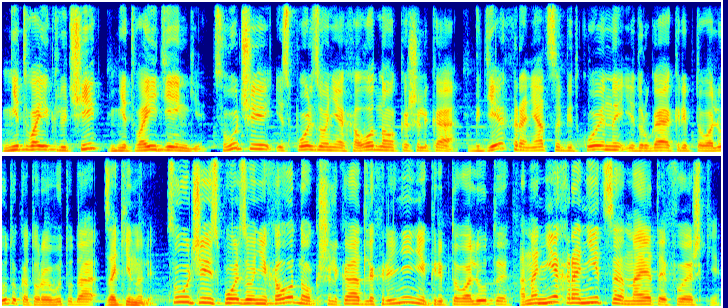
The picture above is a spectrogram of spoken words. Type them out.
не твои ключи, не твои деньги. В случае использования холодного кошелька, где хранятся биткоины и другая криптовалюта, которую вы туда закинули. В случае использования холодного кошелька для хранения криптовалюты, она не хранится на этой флешке.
